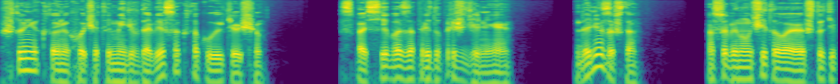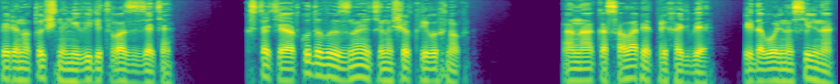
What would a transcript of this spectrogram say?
что никто не хочет иметь в довесок такую тещу. Спасибо за предупреждение. Да не за что. Особенно учитывая, что теперь она точно не видит вас зятя. Кстати, откуда вы знаете насчет кривых ног? Она косолапит при ходьбе, и довольно сильно.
